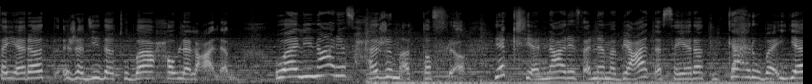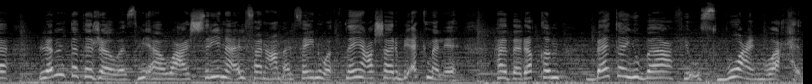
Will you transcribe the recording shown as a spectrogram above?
سيارات جديدة تباع حول العالم. ولنعرف حجم الطفرة. يكفي أن نعرف أن مبيعات السيارات الكهربائية لم تتجاوز 120 ألفا عام 2012 بأكمله. هذا الرقم بات يباع في أسبوع واحد.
